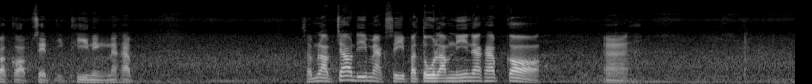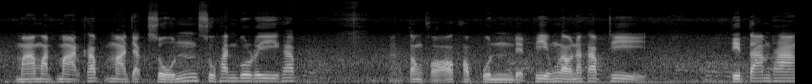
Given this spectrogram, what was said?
ประกอบเสร็จอีกทีหนึ่งนะครับสำหรับเจ้า D-Max 4 ประตูลำนี้นะครับก็มาหมาดๆครับมาจากศูนย์สุพรรณบุรีครับต้องขอขอบคุณเด็ดพี่ของเรานะครับที่ติดตามทาง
